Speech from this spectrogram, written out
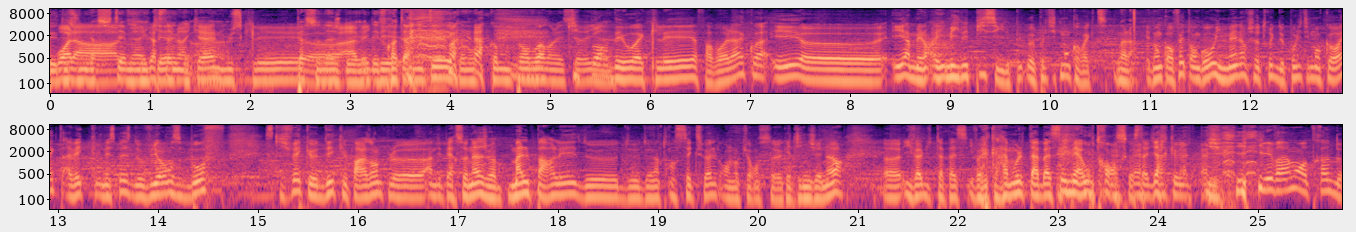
des voilà, universités des américaines, américaines, euh, musclé, personnage euh, des, avec des des- fraternités, comme, on, comme on peut en voir dans les qui séries. porte euh. des hauts à clé, enfin voilà quoi, et, euh, et un mélange, mais il est PC, il est euh, politiquement correct. Voilà. Et donc en fait, en gros, il mélange ce truc de politiquement correct avec une espèce de violence beauf, ce qui fait que dès que par exemple euh, un des personnages va mal parler de, de, de transsexuel, en l'occurrence euh, Caitlyn Jenner, euh, il va lui tabasser, il va carrément le tabasser, mais à outrance, c'est-à-dire qu'il il est vraiment en train de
